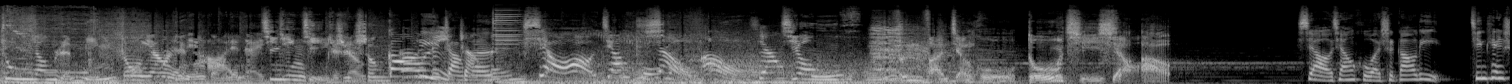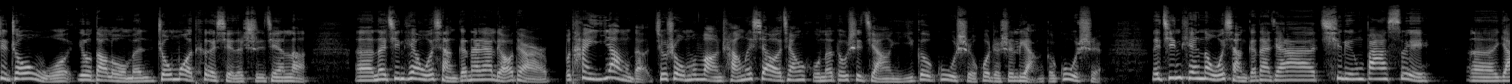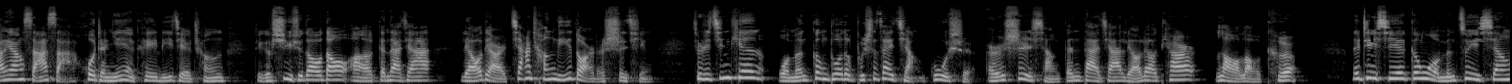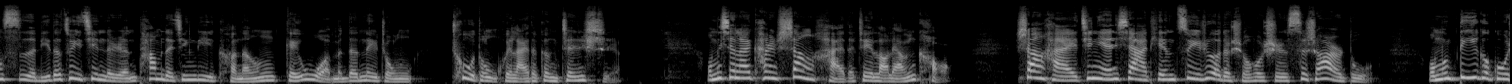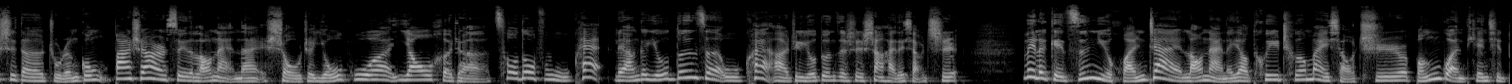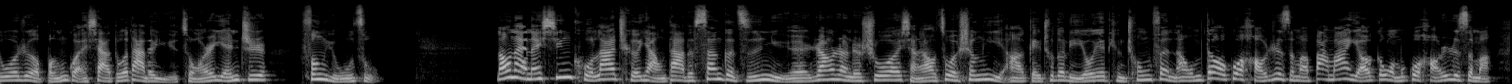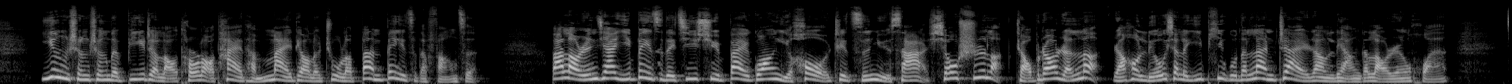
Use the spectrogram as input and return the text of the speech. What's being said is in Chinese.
中央人民中央人民广播电台经经济之济之声声，高丽掌门笑傲江湖。笑傲江江湖。纷繁江湖，独骑笑傲。笑傲江湖，我是高丽。今天是周五，又到了我们周末特写的时间了。呃，那今天我想跟大家聊点儿不太一样的，就是我们往常的《笑傲江湖》呢，都是讲一个故事或者是两个故事。那今天呢，我想跟大家七零八碎，呃，洋洋洒洒，或者您也可以理解成这个絮絮叨叨啊，跟大家聊点家长里短的事情。就是今天我们更多的不是在讲故事，而是想跟大家聊聊天、唠唠嗑。那这些跟我们最相似、离得最近的人，他们的经历可能给我们的那种触动会来得更真实。我们先来看上海的这老两口。上海今年夏天最热的时候是四十二度。我们第一个故事的主人公，八十二岁的老奶奶，守着油锅，吆喝着臭豆腐五块，两个油墩子五块啊！这油墩子是上海的小吃。为了给子女还债，老奶奶要推车卖小吃，甭管天气多热，甭管下多大的雨，总而言之，风雨无阻。老奶奶辛苦拉扯养大的三个子女，嚷嚷着说想要做生意啊，给出的理由也挺充分啊，我们都要过好日子嘛，爸妈也要跟我们过好日子嘛，硬生生的逼着老头老太太卖掉了住了半辈子的房子。把老人家一辈子的积蓄败光以后，这子女仨消失了，找不着人了，然后留下了一屁股的烂债，让两个老人还。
